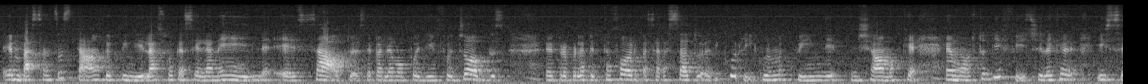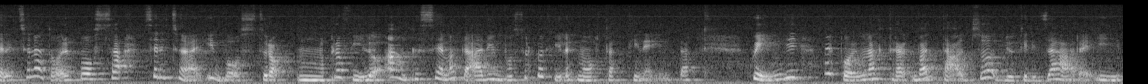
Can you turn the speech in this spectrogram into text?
è abbastanza stanco e quindi la sua casella mail è satura, se parliamo poi di InfoJobs, eh, proprio la piattaforma sarà satura di curriculum quindi diciamo che è molto difficile che il selezionatore possa selezionare il vostro mh, mm, profilo anche se magari il vostro profilo è molto attinente. Quindi e poi un altro vantaggio di utilizzare i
